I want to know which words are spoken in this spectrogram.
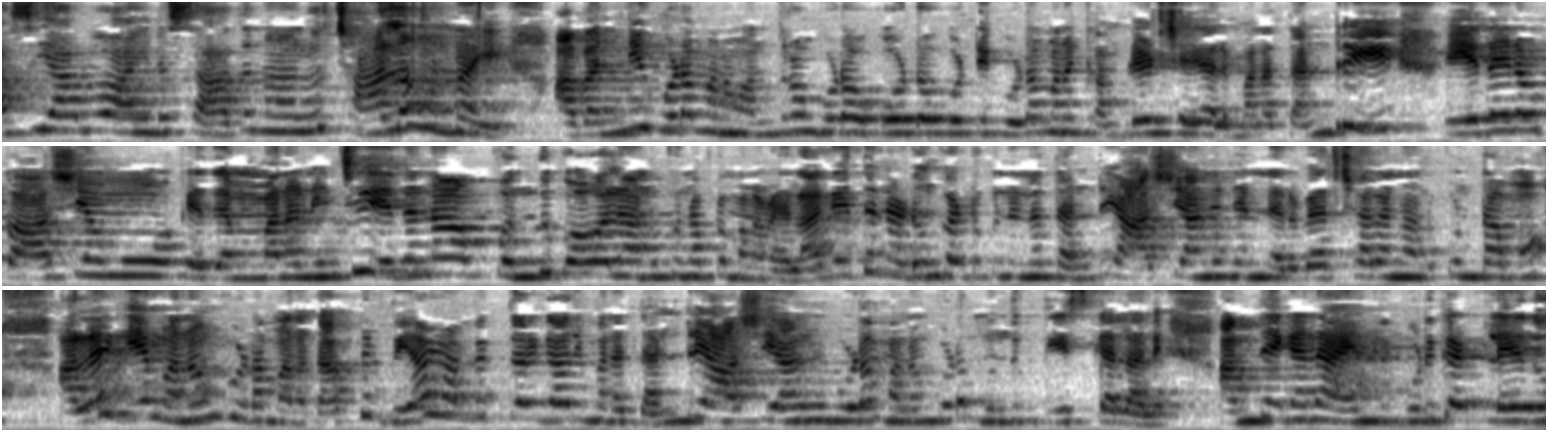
ఆశయాలు ఆయన సాధనాలు చాలా ఉన్నాయి. అవన్నీ కూడా మనం అందరం కూడా ఒకటి ఒకటి కూడా మనం కంప్లీట్ చేయాలి. మన తండ్రి ఏదైనా ఒక ఆశయం ఒక మన నుంచి ఏదైనా పొందుకోవాలి అనుకున్నప్పుడు మనం ఎలాగైతే నడుం కట్టుకున్న తండ్రి ఆశయాన్ని నేను నెరవేర్చాలని అనుకుంటామో అలాగే మనం కూడా మన డాక్టర్ బిఆర్ అంబేద్కర్ గారి మన తండ్రి ఆశయాలను కూడా మనం కూడా ముందుకు తీసుకెళ్ళాలి. అంతేగాని ఆయనకి గుడి కట్టలేదు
